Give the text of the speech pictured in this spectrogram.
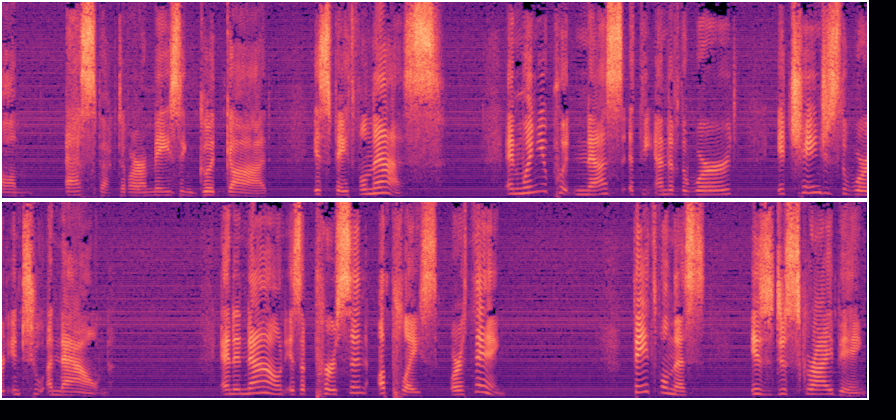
um, aspect of our amazing good God is faithfulness. And when you put ness at the end of the word, it changes the word into a noun. And a noun is a person, a place, or a thing. Faithfulness is describing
